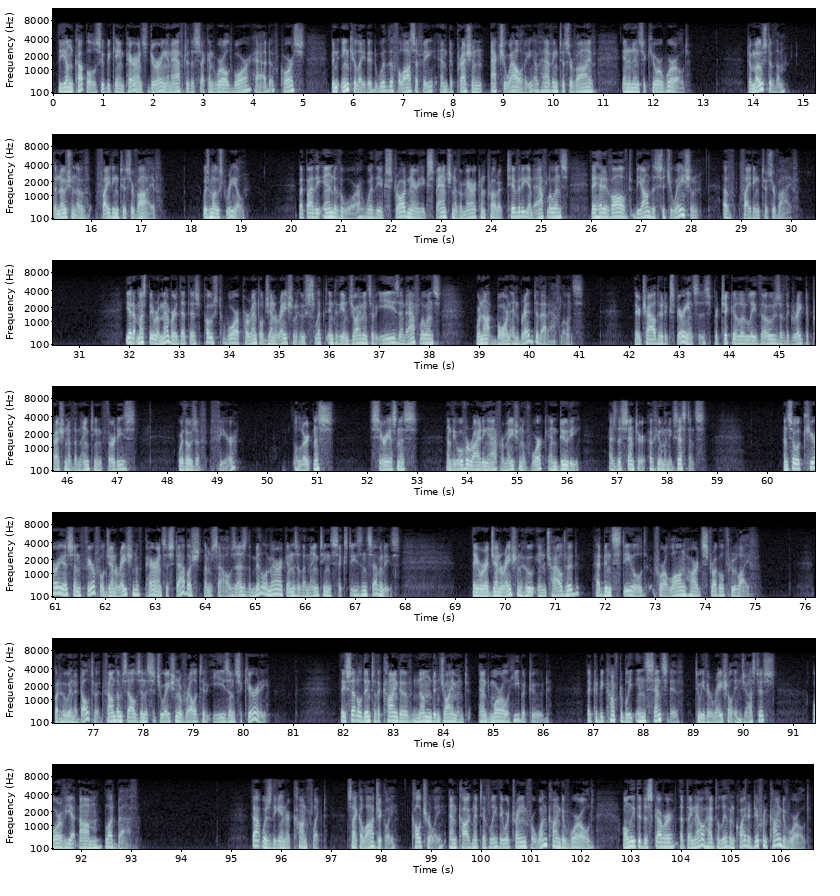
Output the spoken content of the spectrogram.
The young couples who became parents during and after the Second World War had, of course, been inculcated with the philosophy and depression actuality of having to survive in an insecure world. To most of them, the notion of fighting to survive was most real. But by the end of the war, with the extraordinary expansion of American productivity and affluence, they had evolved beyond the situation of fighting to survive. Yet it must be remembered that this post-war parental generation who slipped into the enjoyments of ease and affluence were not born and bred to that affluence. Their childhood experiences, particularly those of the Great Depression of the 1930s, were those of fear, alertness, seriousness, and the overriding affirmation of work and duty as the center of human existence. And so a curious and fearful generation of parents established themselves as the middle Americans of the 1960s and 70s. They were a generation who, in childhood, had been steeled for a long, hard struggle through life, but who in adulthood found themselves in a situation of relative ease and security. They settled into the kind of numbed enjoyment and moral hebetude that could be comfortably insensitive to either racial injustice or a Vietnam bloodbath. That was the inner conflict. Psychologically, culturally, and cognitively, they were trained for one kind of world, only to discover that they now had to live in quite a different kind of world.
